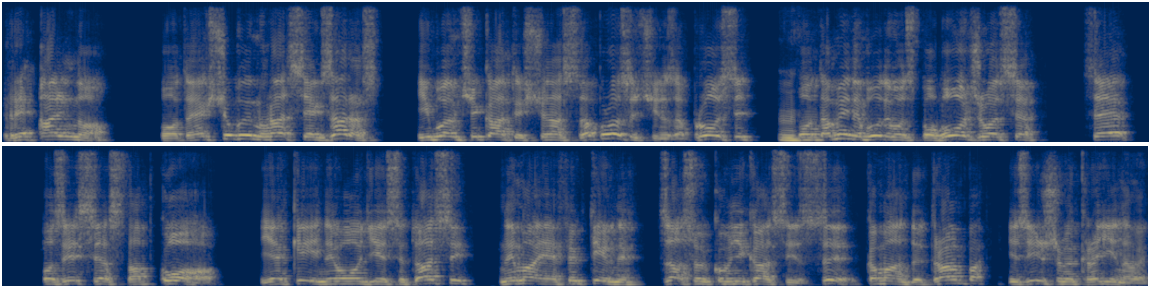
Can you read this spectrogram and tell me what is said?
реально. От, а якщо будемо гратися як зараз, і будемо чекати, що нас запросять чи не запросять, Мгм. от, а ми не будемо спогоджуватися, це позиція слабкого, який не володіє ситуацією, не має ефективних засобів комунікації з командою Трампа і з іншими країнами.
